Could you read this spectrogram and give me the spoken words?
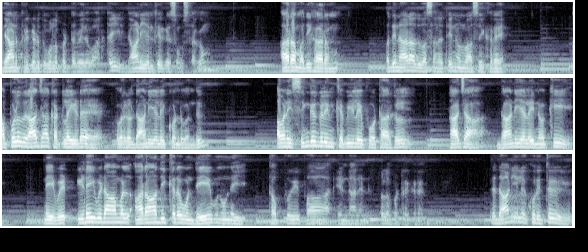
தியானத்திற்கு எடுத்துக்கொள்ளப்பட்ட வேத வார்த்தை தானியல் தீர்க்க புஸ்தகம் ஆறாம் அதிகாரம் பதினாறாவது வசனத்தை நான் வாசிக்கிறேன். அப்பொழுது ராஜா கட்டளையிட அவர்கள் தானியலை கொண்டு வந்து அவனை சிங்கங்களின் கெபியிலே போட்டார்கள். ராஜா தானியலை நோக்கி நீ வி- இடைவிடாமல் ஆராதிக்கிற உன் தேவன் உன்னை தப்புவிப்பா என்றான் என்று சொல்லப்பட்டிருக்கிறது. இந்த தானியலை குறித்து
